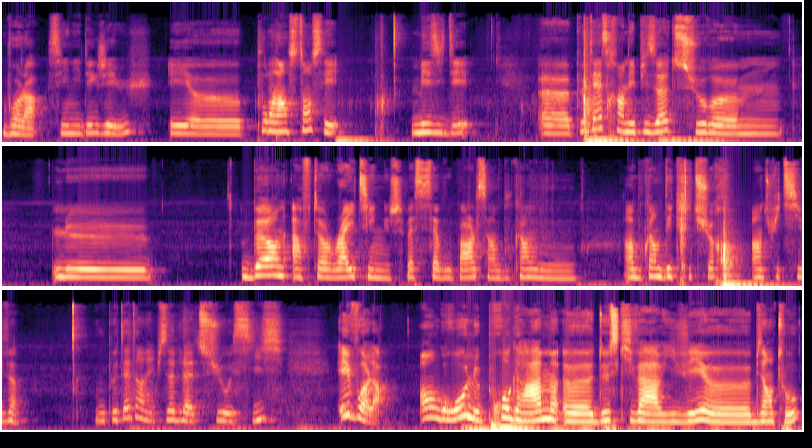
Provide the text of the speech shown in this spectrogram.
Voilà, c'est une idée que j'ai eue. Et euh, pour l'instant, c'est mes idées. Euh, peut-être un épisode sur euh, le Burn After Writing. Je sais pas si ça vous parle, c'est un bouquin un bouquin d'écriture intuitive. Donc peut-être un épisode là-dessus aussi. Et voilà, en gros le programme de ce qui va arriver bientôt.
